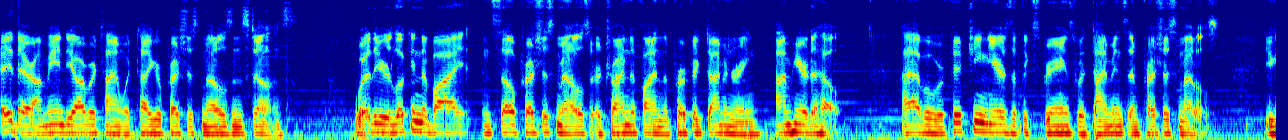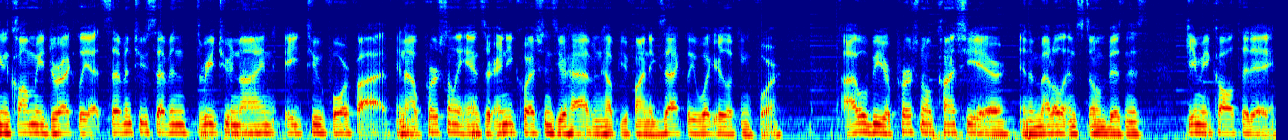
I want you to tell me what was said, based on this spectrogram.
Hey there, I'm Andy Arbertine with Tiger Precious Metals and Stones. Whether you're looking to buy and sell precious metals or trying to find the perfect diamond ring, I'm here to help. I have over 15 years of experience with diamonds and precious metals. You can call me directly at 727-329-8245 and I'll personally answer any questions you have and help you find exactly what you're looking for. I will be your personal concierge in the metal and stone business. Give me a call today,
